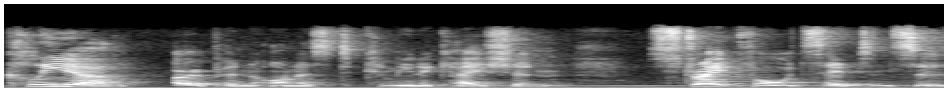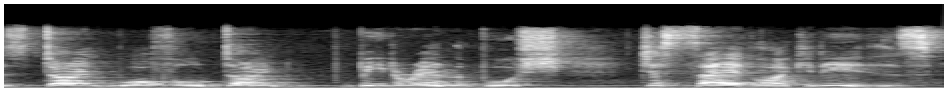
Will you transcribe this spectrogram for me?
clear, open, honest communication, straightforward sentences, don't waffle, don't beat around the bush, just say it like it is.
